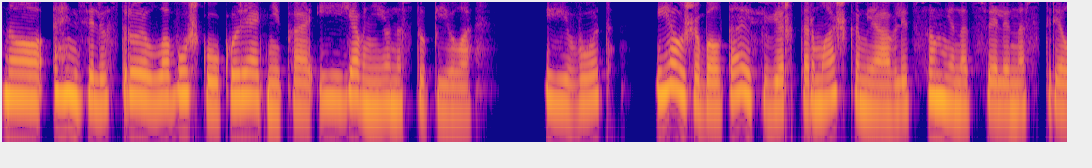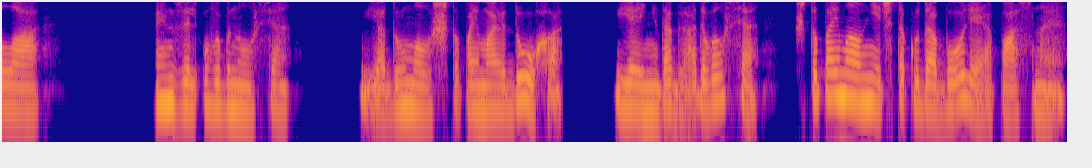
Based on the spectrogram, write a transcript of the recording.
но Энзель устроил ловушку у курятника, и я в нее наступила. И вот я уже болтаюсь вверх тормашками, а в лицо мне нацелена стрела. Энзель улыбнулся. Я думал, что поймаю духа. Я и не догадывался, что поймал нечто куда более опасное.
